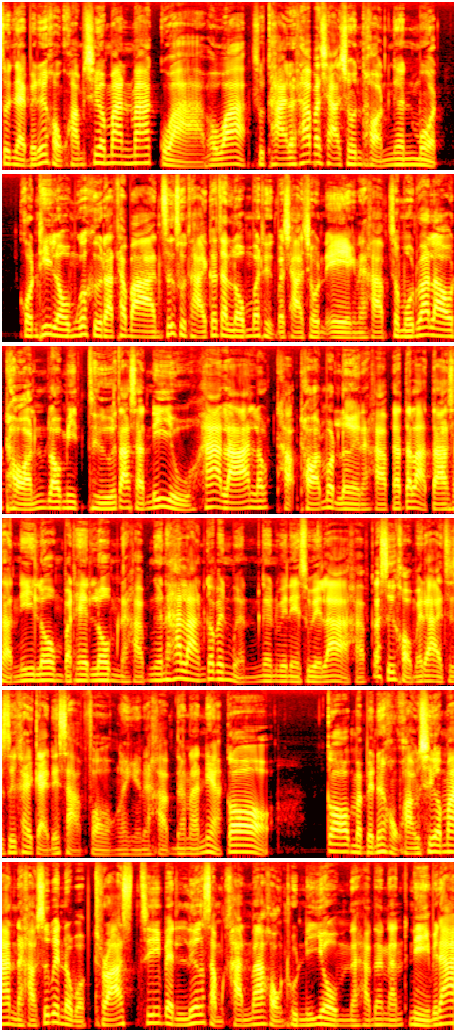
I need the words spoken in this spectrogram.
ส่วนใหญ่เป็นเรื่องของความเชื่อมั่นมากกว่า เพราะว่าสุดท้ายแล้วถ้าประชาชนถอนเงินหมด คนที่ล้มก็คือรัฐบาล ซึ่งสุดท้ายก็จะล้มมาถึงประชาชนเองนะครับสมมุติว่าเราถอนเรามีถือตราสารหนี้อยู่ 5 ล้านแล้วถถอนหมดเลยนะครับแล้วตลาดตราสารหนี้ล่มประเทศล่มนะครับเงิน 5 ล้านก็เป็นเหมือนเงินเวเนซุเอลาครับก็ซื้อของไม่ได้จะซื้อไข่ไก่ได้ 3 ฟองอะไรเงี้ยนะครับดังนั้นเนี่ยก็ก็มันเป็นเรื่องของความเชื่อมั่นนะครับ ซึ่งเป็นระบบ trust ที่เป็นเรื่องสำคัญมากของทุนนิยมนะครับ ดังนั้นหนีไม่ได้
